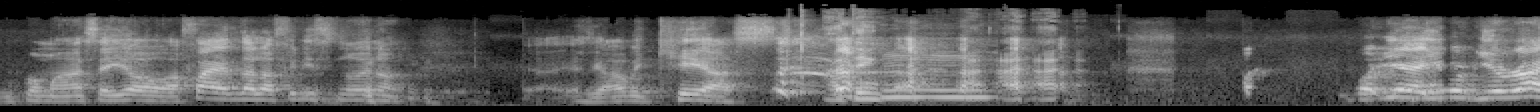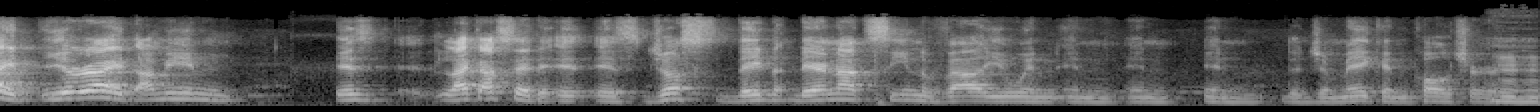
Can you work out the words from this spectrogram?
you come and say, yo, a five dollar for this, no, you know. It's gonna chaos. I think I, I, I, But yeah, you're you're right. You're right. I mean, it's like I said, it, it's just they they're not seeing the value in in in, in the Jamaican culture mm-hmm.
